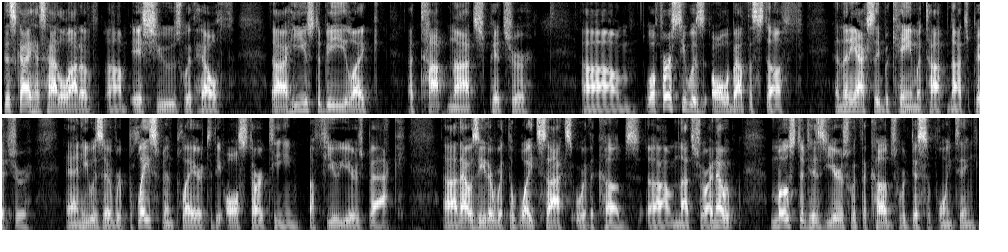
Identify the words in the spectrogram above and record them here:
this guy has had a lot of um, issues with health. Uh, he used to be like a top notch pitcher. Um, well, first he was all about the stuff, and then he actually became a top notch pitcher. And he was a replacement player to the All Star team a few years back. Uh, that was either with the White Sox or the Cubs. Uh, I'm not sure. I know most of his years with the Cubs were disappointing.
